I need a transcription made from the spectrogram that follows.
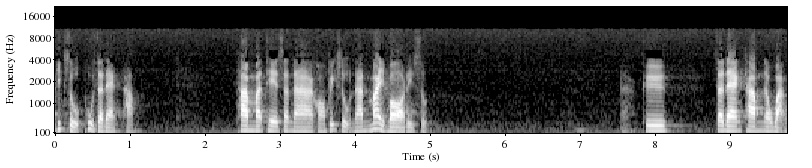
ภิกษุผู้แสดงธรรม ธรรมเทศนาของภิกษุนั้นไม่บริสุทธิ์ คือแสดงธรรมนะหวัง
